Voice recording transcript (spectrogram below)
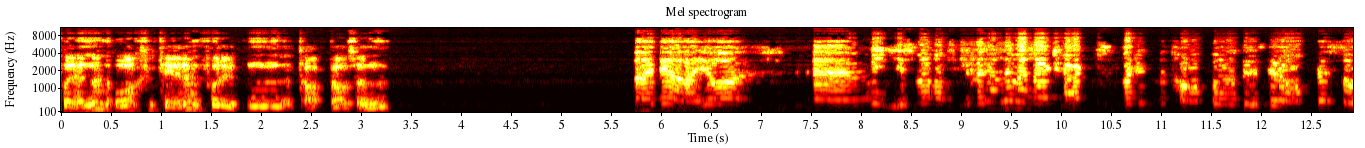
for henne å akseptere, foruten tapet av sønnen? Nei, det er jo eh, mye som er vanskelig for henne. Men det er klart, når du ta på drapet, så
